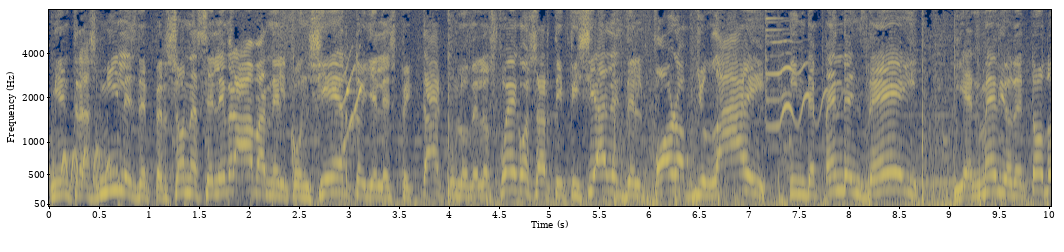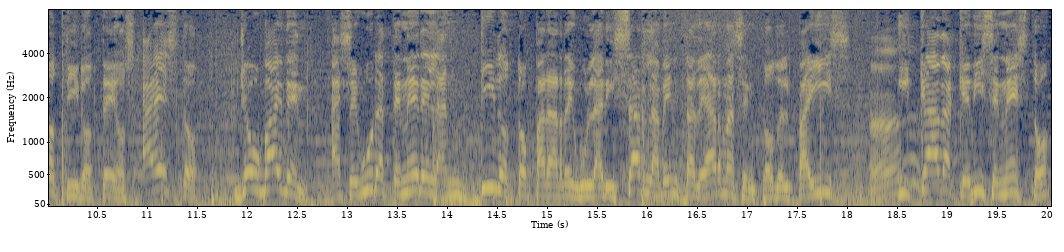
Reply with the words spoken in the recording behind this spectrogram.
mientras miles de personas celebraban el concierto y el espectáculo de los fuegos artificiales del 4 of July, Independence Day, y en medio de todo tiroteos. A esto, Joe Biden asegura tener el antídoto para regularizar la venta de armas en todo el país. Y cada que dicen esto,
